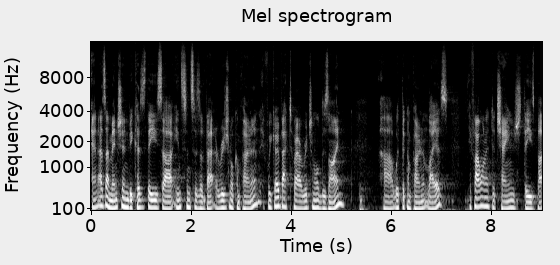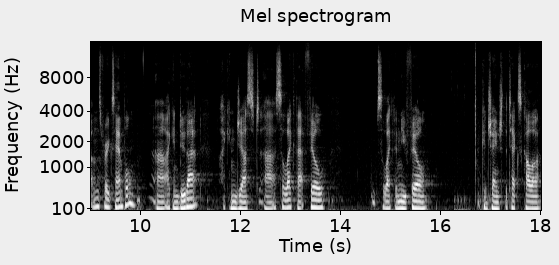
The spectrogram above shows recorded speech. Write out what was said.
And as I mentioned, because these are instances of that original component, if we go back to our original design uh, with the component layers, if I wanted to change these buttons, for example, uh, I can do that. I can just uh, select that fill, select a new fill, I can change the text color.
